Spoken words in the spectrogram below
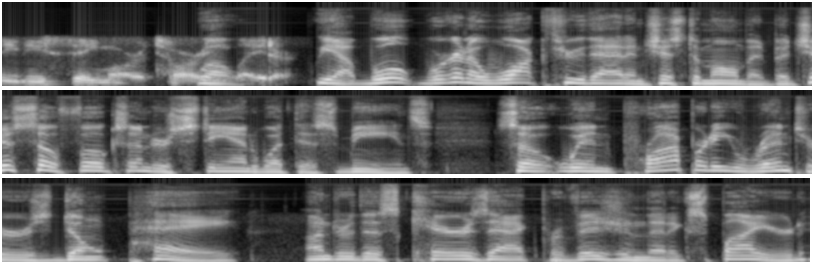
CDC moratorium well, later. Yeah, well, we're going to walk through that in just a moment, but just so folks understand what this means. So, when property renters don't pay under this CARES Act provision that expired,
